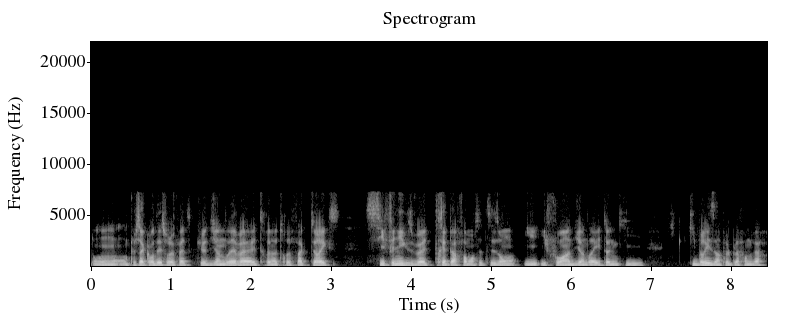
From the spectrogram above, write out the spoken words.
on, peut s'accorder sur le fait que DeAndre va être notre facteur X Si Phoenix veut être très performant cette saison, il, faut un DeAndre Ayton qui, brise un peu le plafond de verre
